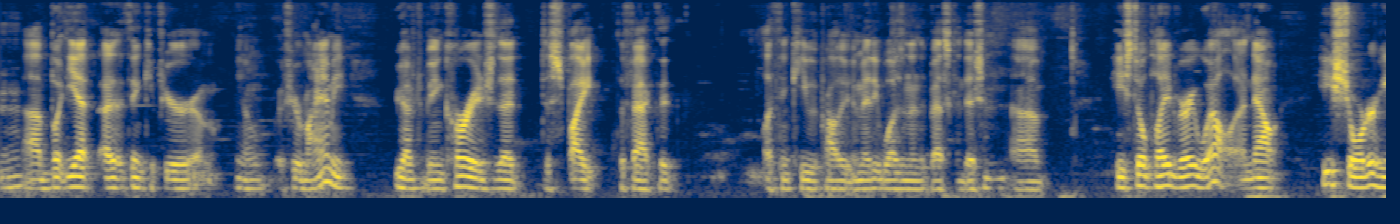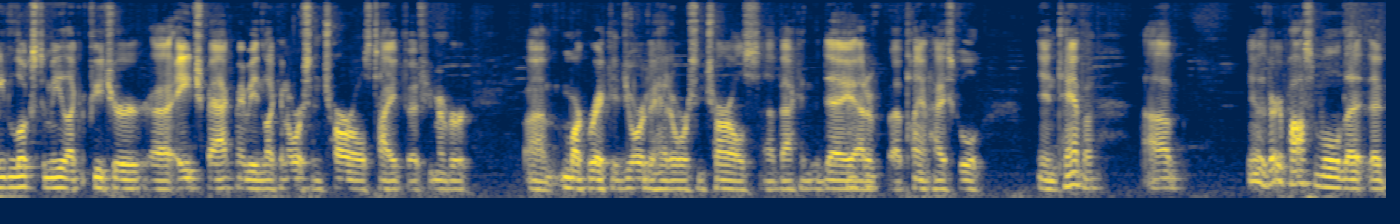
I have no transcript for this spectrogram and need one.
Mm-hmm. Uh, but yet, I think if you're, um, you know, if you're Miami, you have to be encouraged that despite the fact that I think he would probably admit he wasn't in the best condition, uh, he still played very well. And now he's shorter. He looks to me like a future uh, H back, maybe like an Orson Charles type. If you remember, um, Mark Richt at Georgia had Orson Charles uh, back in the day mm-hmm. out of uh, Plant High School in Tampa. Uh, you know, it's very possible that, that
